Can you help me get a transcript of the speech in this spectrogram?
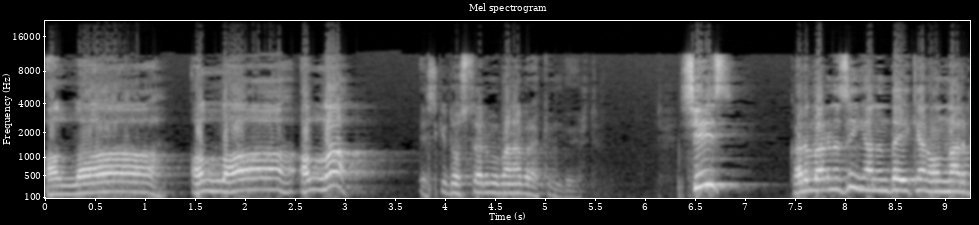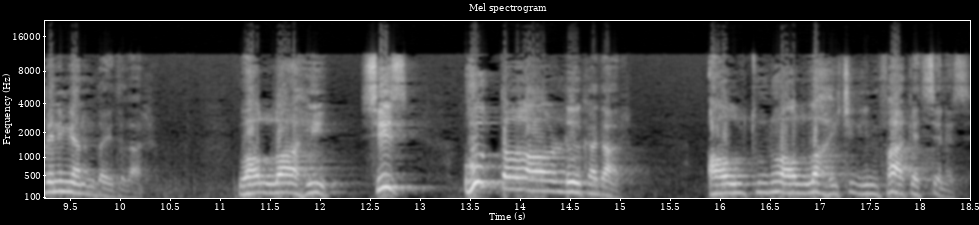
Allah, Allah, Allah eski dostlarımı bana bırakın buyurdu. Siz karılarınızın yanındayken onlar benim yanımdaydılar. Vallahi siz Uhud dağı ağırlığı kadar altını Allah için infak etseniz,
